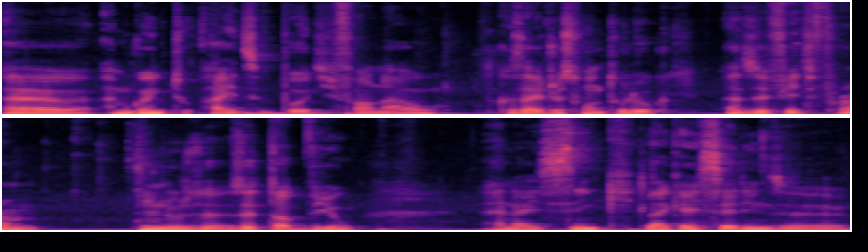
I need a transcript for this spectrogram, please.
Uh, I'm going to hide the body for now because I just want to look at the feet from you know the, the top view and I think like I said in the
